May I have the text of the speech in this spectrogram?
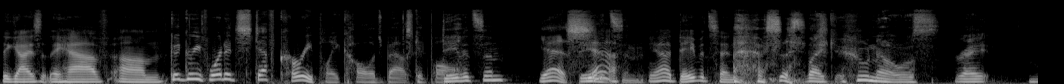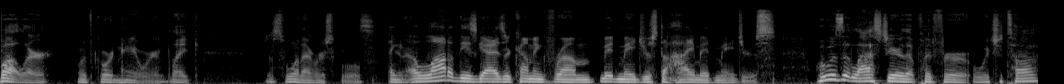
the guys that they have. Um, Good grief, where did Steph Curry play college basketball? Davidson, Yes. yeah, Davidson. yeah, Davidson. like who knows, right? Butler with Gordon Hayward, like just whatever schools. you know? a lot of these guys are coming from mid majors to high mid majors. Who was it last year that played for Wichita?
